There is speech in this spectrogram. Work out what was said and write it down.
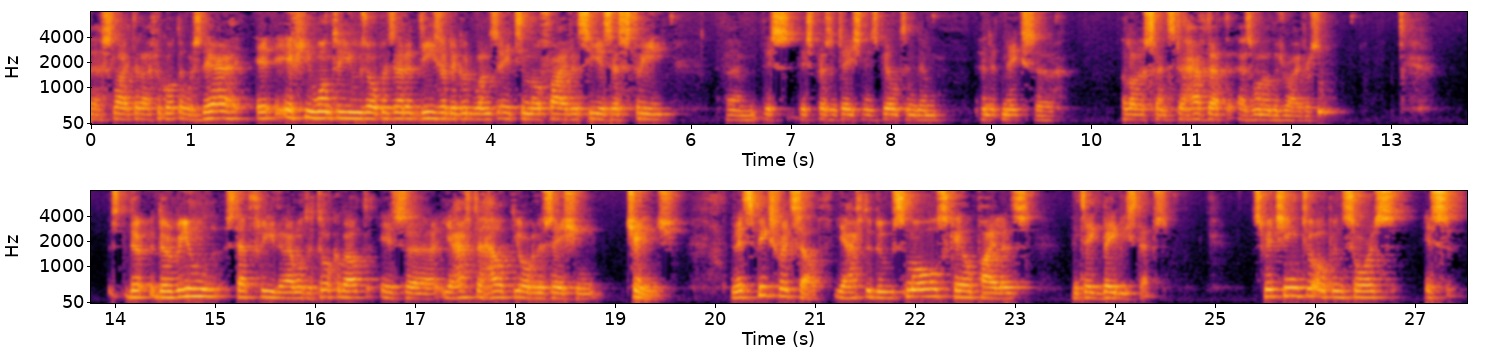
uh, slide that I forgot that was there. If you want to use open these are the good ones, HTML5 and CSS3. Um, this, this presentation is built in them and it makes uh, a lot of sense to have that as one of the drivers. The, the real step three that I want to talk about is uh, you have to help the organization change. And it speaks for itself. You have to do small scale pilots and take baby steps. Switching to open source is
